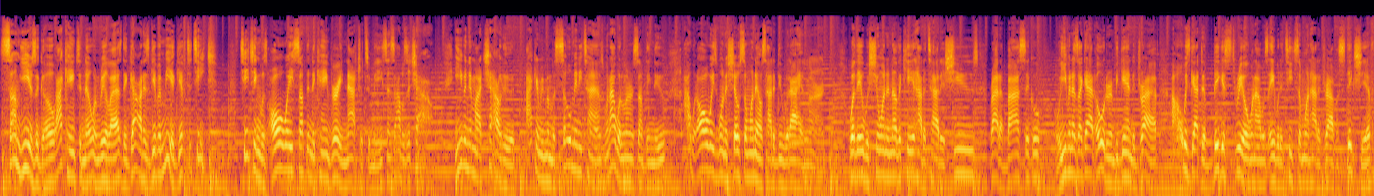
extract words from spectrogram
Some years ago, I came to know and realize that God has given me a gift to teach. Teaching was always something that came very natural to me since I was a child. Even in my childhood, I can remember so many times when I would learn something new, I would always want to show someone else how to do what I had learned. Whether it was showing another kid how to tie their shoes, ride a bicycle, or even as I got older and began to drive, I always got the biggest thrill when I was able to teach someone how to drive a stick shift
